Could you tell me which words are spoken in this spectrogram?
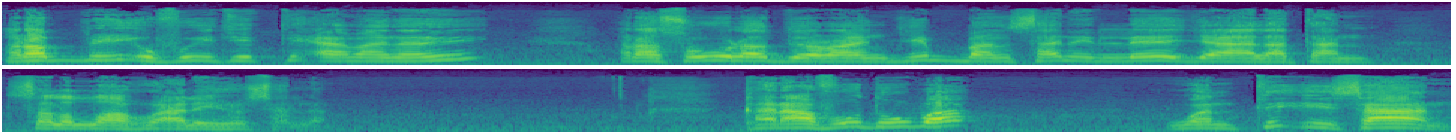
illee seenanii rabbii ufiititti amananii rasuula duran jibban san illee jaalatan sala allahu alaihi wasalam kanaafuu duuba wanti isaan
